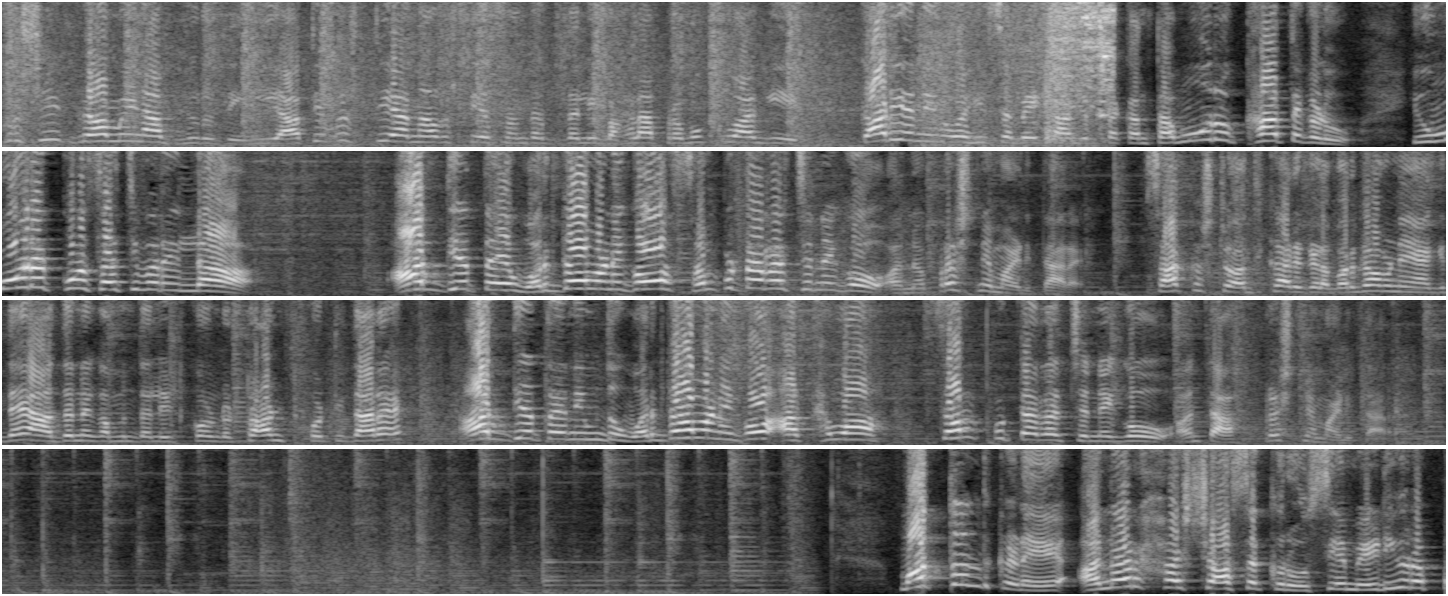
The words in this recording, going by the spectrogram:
ಕೃಷಿ, ಗ್ರಾಮೀಣಾಭಿವೃದ್ಧಿ. ಈ ಅತಿವೃಷ್ಟಿ, ಅನಾವೃಷ್ಟಿಯ ಸಂದರ್ಭದಲ್ಲಿ ಬಹಳ ಪ್ರಮುಖವಾಗಿ ಕಾರ್ಯನಿರ್ವಹಿಸಬೇಕಾಗಿರ್ತಕ್ಕಂಥ ಮೂರು ಖಾತೆಗಳು. ಇವು ಮೂರಕ್ಕೂ ಸಚಿವರಿಲ್ಲ. ಆದ್ಯತೆ ವರ್ಗಾವಣೆಗೋ, ಸಂಪುಟ ರಚನೆಗೋ ಅನ್ನೋ ಪ್ರಶ್ನೆ ಮಾಡಿದ್ದಾರೆ. ಸಾಕಷ್ಟು ಅಧಿಕಾರಿಗಳ ವರ್ಗಾವಣೆಯಾಗಿದೆ. ಗಮನದಲ್ಲಿ ಗಮನದಲ್ಲಿಟ್ಕೊಂಡು ಟಾಂಟ್ ಕೊಟ್ಟಿದ್ದಾರೆ. ಆದ್ಯತೆ ನಿಮ್ದು ವರ್ಗಾವಣೆಗೋ ಅಥವಾ ಸಂಪುಟ ರಚನೆಗೋ ಅಂತ ಪ್ರಶ್ನೆ ಮಾಡಿದ್ದಾರೆ. ಮತ್ತೊಂದು ಕಡೆ ಅನರ್ಹ ಶಾಸಕರು ಸಿಎಂ ಯಡಿಯೂರಪ್ಪ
